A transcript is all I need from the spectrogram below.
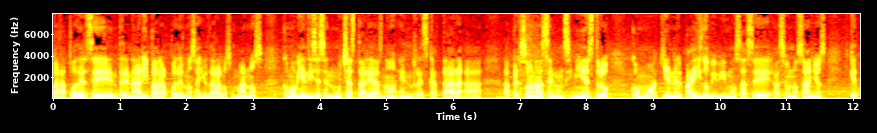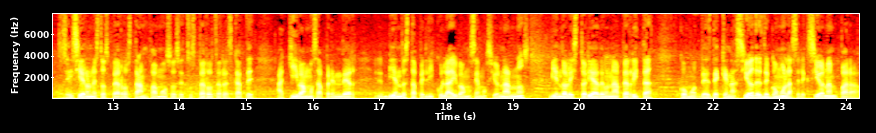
para poderse entrenar y para podernos ayudar a los humanos, como bien dices, en muchas tareas, ¿no? En rescatar a, a personas en un siniestro, como aquí en el país lo vivimos hace hace unos años que se hicieron estos perros tan famosos, estos perros de rescate. Aquí vamos a aprender viendo esta película y vamos a emocionarnos viendo la historia de una perrita, como desde que nació, desde uh -huh. cómo la seleccionan para,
